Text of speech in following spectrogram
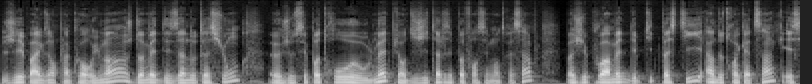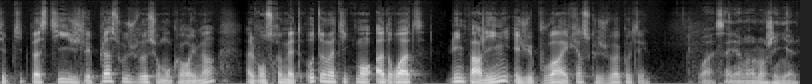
j'ai par exemple un corps humain, je dois mettre des annotations, euh, je ne sais pas trop où le mettre, puis en digital c'est pas forcément très simple. Bah, je vais pouvoir mettre des petites pastilles, 1, 2, 3, 4, 5, et ces petites pastilles, je les place où je veux sur mon corps humain, elles vont se remettre automatiquement à droite, ligne par ligne, et je vais pouvoir écrire ce que je veux à côté. Ouais, ça a l'air vraiment génial.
